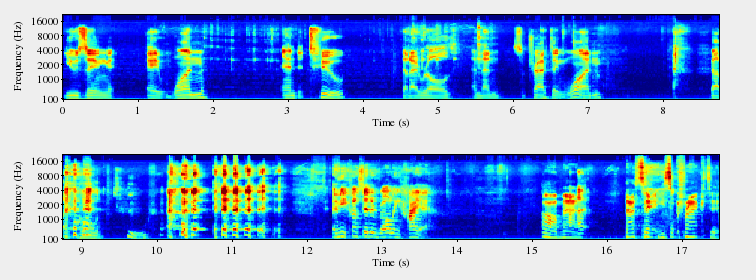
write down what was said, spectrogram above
using a one and a two that I rolled, and then subtracting one, got a total of two. Have you considered rolling higher? Oh man, I- that's it. He's cracked it.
